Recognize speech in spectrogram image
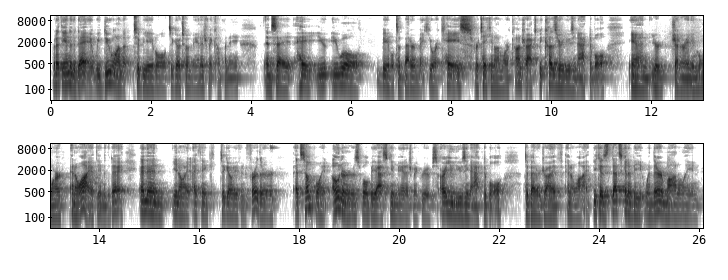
But at the end of the day, we do want to be able to go to a management company and say, hey, you, you will be able to better make your case for taking on more contracts because you're using Actabl and you're generating more NOI at the end of the day. And then, you know, I, I think to go even further, at some point, owners will be asking management groups, are you using Actabl to better drive NOI? Because that's going to be when they're modeling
